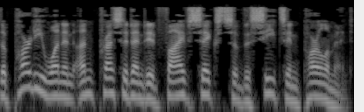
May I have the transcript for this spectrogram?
The party won an unprecedented five-sixths of the seats in parliament.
